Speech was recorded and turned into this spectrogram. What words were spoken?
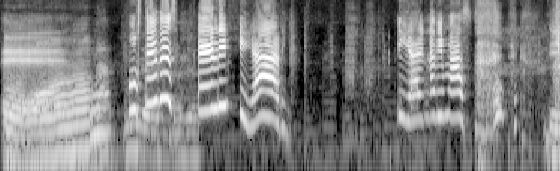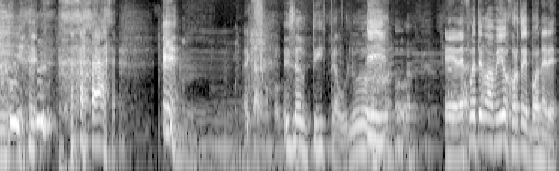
Eh, Ustedes, Eli y Ari. Y hay nadie más. y. Mm, me calmo un poco. Es autista, boludo. Y eh, después tengo amigos corte que poneré.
